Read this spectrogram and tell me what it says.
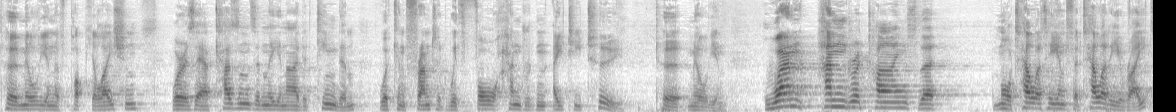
per million of population, whereas our cousins in the United Kingdom were confronted with 482 per million. 100 times the mortality and fatality rate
